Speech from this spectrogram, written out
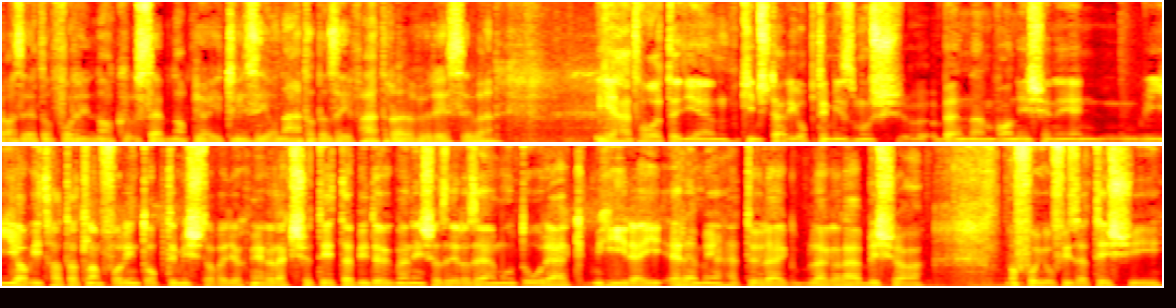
azért a forintnak szebb napjait vizionáltad az év hátra részével. Igen, hát volt egy ilyen kincstári optimizmus bennem van, és én ilyen javíthatatlan forint optimista vagyok még a legsötétebb időkben, és azért az elmúlt órák hírei remélhetőleg legalábbis a, a folyófizetési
